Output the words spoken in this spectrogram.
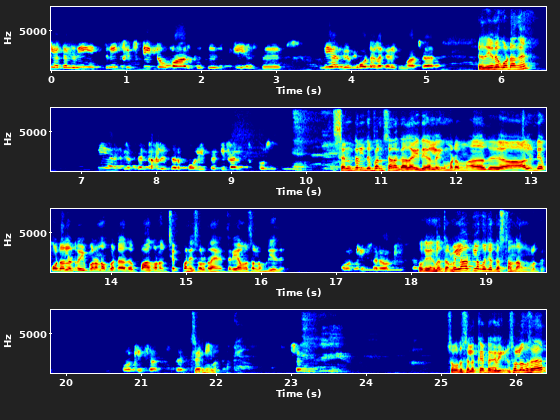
category three fifty two மார்க்குக்கு சிஎஸ் சிஆர்பிஎஃப் கோட்டால கிடைக்குமா சார்? இது என்ன கோட்டாங்க? CRPF central reserve police defence course central defence எனக்கு அது ஐடியா இல்லைங்க மேடம் அது ஆல் இந்தியா கோட்டாவில் ட்ரை பண்ணணும் பட் அதை பார்க்கணும். செக் பண்ணி சொல்கிறேன் தெரியாமல் சொல்ல முடியாது. ஓகே சார் ஓகே சார் ஓகேங்களா தமிழ்நாட்டில் கொஞ்சம் கஷ்டம் தான் உங்களுக்கு ஓகே சார் சரிங்களா? ஓகே சரி. ஸோ ஒரு சில கேட்டகரி சொல்லுங்கள் சார்.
